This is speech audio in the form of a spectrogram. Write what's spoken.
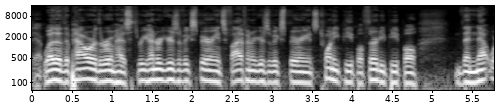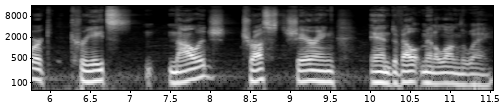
Yep. Whether the power of the room has 300 years of experience, 500 years of experience, 20 people, 30 people, the network creates knowledge, trust, sharing, and development along the way.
